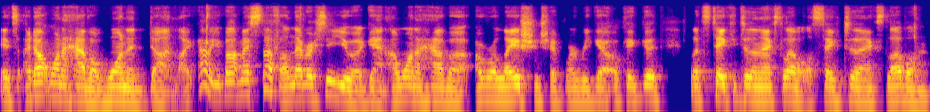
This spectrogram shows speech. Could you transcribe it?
it's I don't want to have a one and done, like, oh, you bought my stuff, I'll never see you again. I want to have a, a relationship where we go, okay, good, let's take you to the next level. Let's take it to the next level. And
